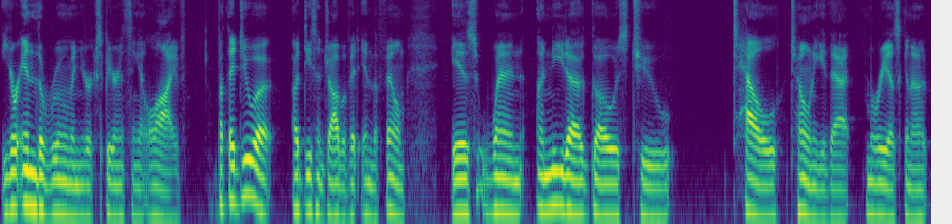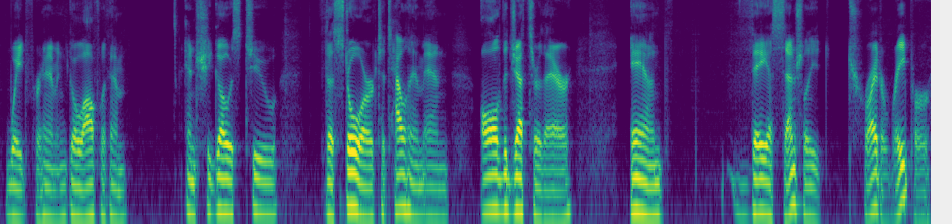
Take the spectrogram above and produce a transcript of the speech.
you're in the room and you're experiencing it live. But they do a, a decent job of it in the film, is when Anita goes to tell Tony that Maria's gonna wait for him and go off with him. And she goes to the store to tell him, and all the jets are there, and they essentially try to rape her.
